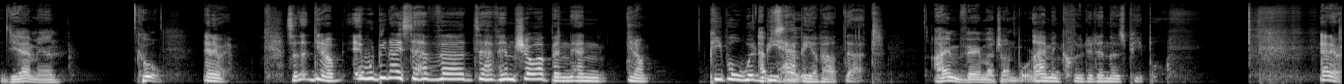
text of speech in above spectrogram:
Yeah, man. Cool. Anyway, so that you know, it would be nice to have uh, to have him show up and and you know, people would be happy about that. I'm very much on board. I'm included in those people. Anyway,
